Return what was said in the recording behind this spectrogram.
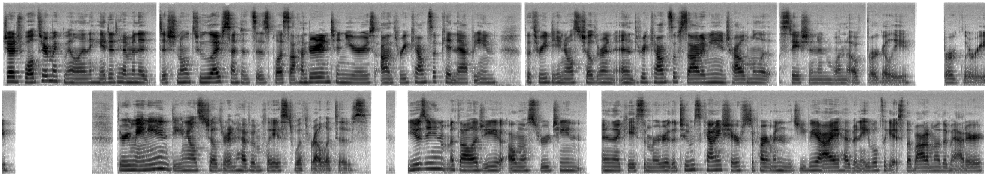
Judge Walter McMillan handed him an additional two life sentences plus 110 years on three counts of kidnapping the three Daniels children and three counts of sodomy and child molestation and one of burglary. Burglary. The remaining Daniels children have been placed with relatives. Using mythology almost routine in a case of murder, the Toombs County Sheriff's Department and the GBI had been able to get to the bottom of the matter,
